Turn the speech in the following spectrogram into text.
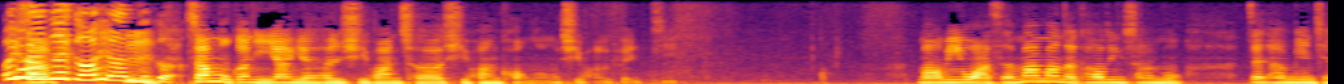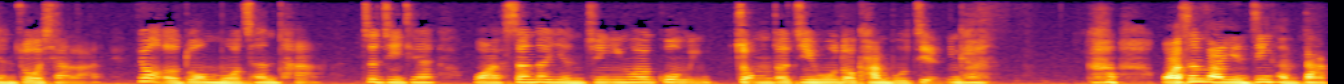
我喜欢这个，我喜欢这个。山姆跟你一样，也很喜欢车，喜欢恐龙，喜欢飞机。猫咪瓦森慢慢的靠近山姆，在他面前坐下来。用耳朵磨蹭他。这几天，瓦森的眼睛因为过敏肿的几乎都看不见。你看，瓦森把眼睛很大，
